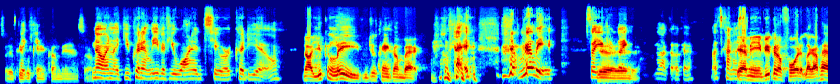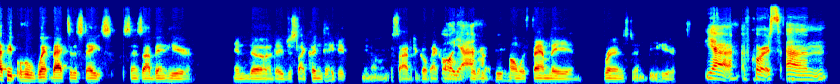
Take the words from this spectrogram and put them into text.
so the people Like- can't come in. So No, and like you couldn't leave if you wanted to, or could you? no, you can leave. You just can't come back. Okay. really? So you yeah, could like yeah. not go- okay. That's kind of Yeah, I mean, if you can afford it, like I've had people who went back to the states since I've been here, and uh, they just like couldn't take it, you know, and decided to go back Well, home. yeah. They to be home with family and friends and be here. Yeah, of course. Um,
